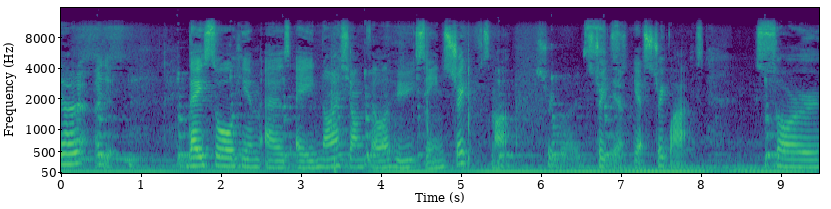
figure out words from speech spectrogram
Yeah, I, I, They saw him as a nice young fella who seemed street smart. Streetwise. Streets, Yeah. yeah, streetwise. So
